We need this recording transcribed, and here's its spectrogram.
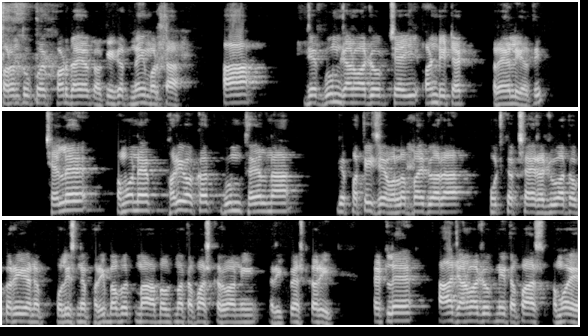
પરંતુ કોઈ ફળદાયક હકીકત નહીં મળતા. આ જે ગુમ જાણવા જોગ છે એ અનડિટેક્ટ રહેલી હતી. છેલ્લે અમોને ફરી વખત ગુમ થયેલના જે પતિ છે, વલ્લભભાઈ દ્વારા ઉચ્ચ કક્ષાએ રજૂઆતો કરી અને પોલીસને ફરી બાબતમાં, આ બાબતમાં તપાસ કરવાની રિક્વેસ્ટ કરી. એટલે આ જાણવા જોગની તપાસ અમોએ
